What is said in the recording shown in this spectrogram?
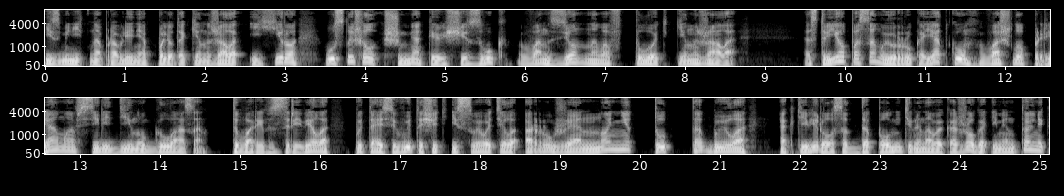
изменить направление полета кинжала, и Хиро услышал шмякающий звук вонзенного в плоть кинжала. Острие по самую рукоятку вошло прямо в середину глаза. Тварь взревела, пытаясь вытащить из своего тела оружие, но не тут-то было – Активировался дополнительный навык ожога, и ментальник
